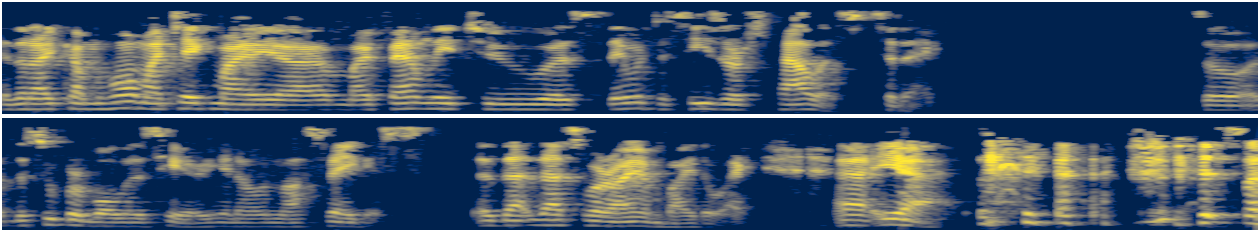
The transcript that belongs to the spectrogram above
And then I come home. I take my uh, my family to. Uh, they went to Caesar's Palace today. So uh, the Super Bowl is here, you know, in Las Vegas. Uh, that that's where I am, by the way. Uh, yeah. so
